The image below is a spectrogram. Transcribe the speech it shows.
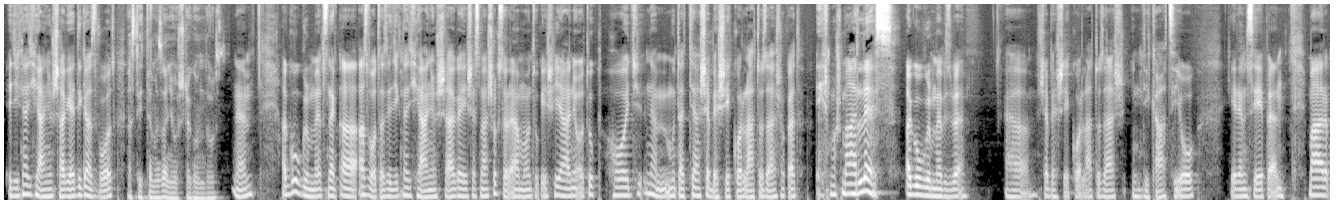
egyik nagy hiányossága eddig az volt, Azt hittem, az anyósra gondolsz. nem, a Google Maps-nek az volt az egyik nagy hiányossága, és ezt már sokszor elmondtuk és hiányoltuk, hogy nem mutatja a sebességkorlátozásokat. És most már lesz a Google Maps-be a sebességkorlátozás indikáció, kérem szépen. Már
